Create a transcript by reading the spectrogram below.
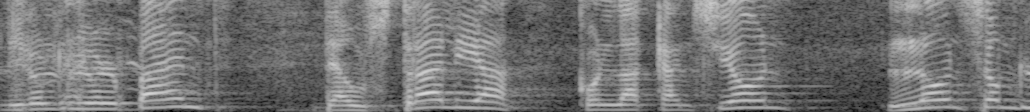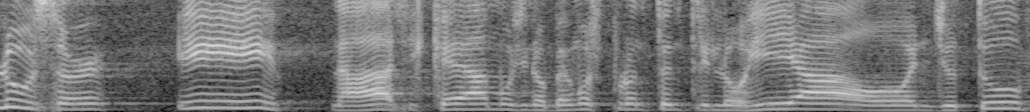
Little River Band de Australia con la canción Lonesome Loser. Y nada, así quedamos y nos vemos pronto en trilogía o en YouTube.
